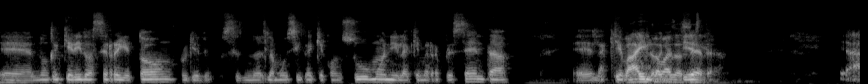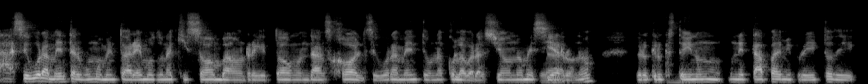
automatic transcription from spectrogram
Eh, nunca he querido hacer reggaetón porque pues, no es la música que consumo ni la que me representa, eh, la que bailo en la fiesta. Ah, seguramente algún momento haremos una kizomba, un reggaetón, un dance hall, seguramente una colaboración, no me cierro, ¿no? Pero creo que estoy en una etapa de mi proyecto de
